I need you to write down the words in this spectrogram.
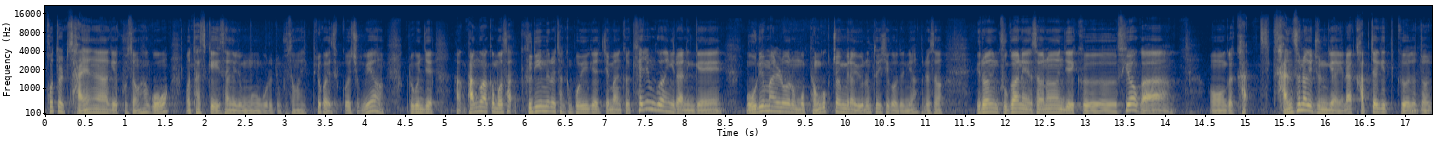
포트를 다양하게 구성하고 뭐 다섯 개 이상의 종목으로 좀 구성하실 필요가 있을 것이고요. 그리고 이제 아, 방금 아까 뭐 사- 그림으로 잠깐 보이겠지만 그 캐즘 구간이라는 게뭐 우리말로는 뭐 변곡점이나 이런 뜻이거든요. 그래서 이런 구간에서는 이제 그 수요가 어, 그러니까 가- 단순하게 주는 게 아니라 갑자기 그, 저,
